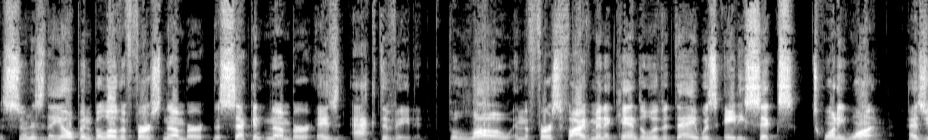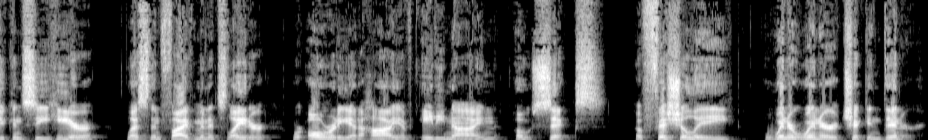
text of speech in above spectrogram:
As soon as they open below the first number, the second number is activated. The low in the first five minute candle of the day was 86.21. As you can see here, less than five minutes later, we're already at a high of 89.06. Officially, winner winner chicken dinner.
